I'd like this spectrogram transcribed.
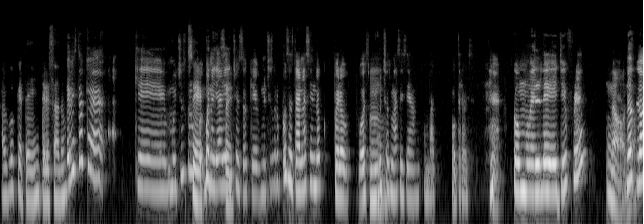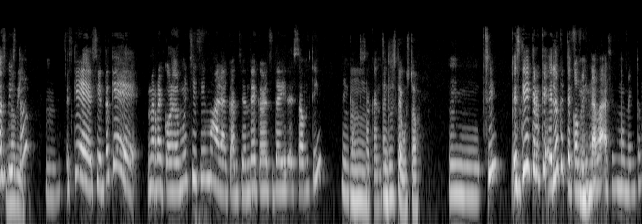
¿Algo que te haya interesado? He visto que, que muchos grupos, Sí, bueno, ya había sí. dicho eso, que muchos grupos están haciendo, pero pues Mm. muchos más hicieron comeback otra vez. Como el de Jeffrey. No, ¿No- lo has no visto? vi. Mm, Es que siento que me recordó muchísimo a la canción de Girls' Day de Something. Me encanta Mm, esa canción. Entonces te gustó. Mm, sí, es que creo que es lo que te comentaba hace un momento.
